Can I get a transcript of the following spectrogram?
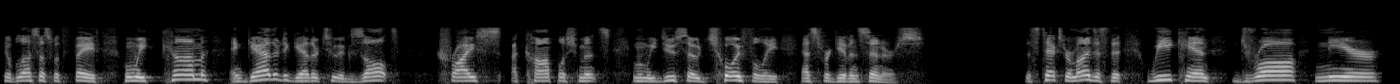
He'll bless us with faith when we come and gather together to exalt Christ's accomplishments, and when we do so joyfully as forgiven sinners. This text reminds us that we can draw near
